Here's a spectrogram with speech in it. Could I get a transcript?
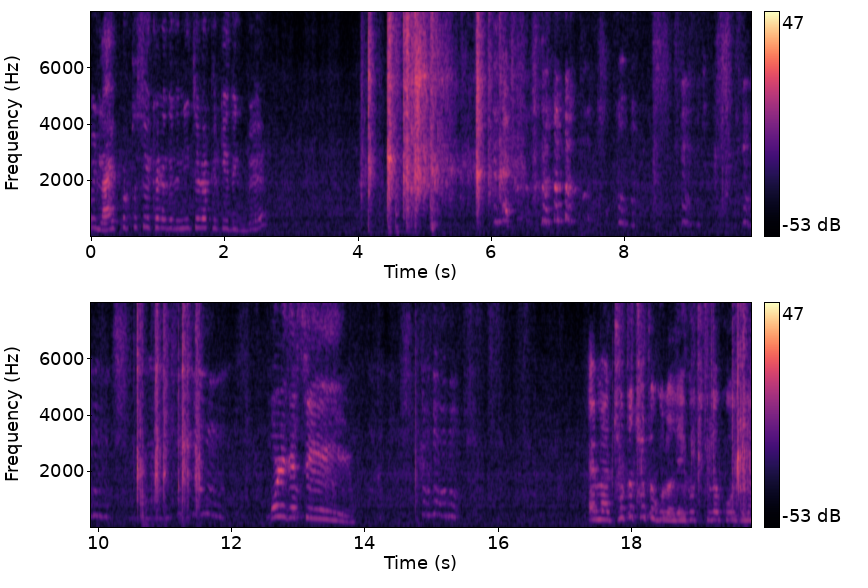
তুমি লাইভ করতেছো এখানে গেলে নিচে রাখলে কে দেখবে? পড়ে গেছি। এবার ছোট ছোটগুলো লেগুসগুলো কোগুলো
